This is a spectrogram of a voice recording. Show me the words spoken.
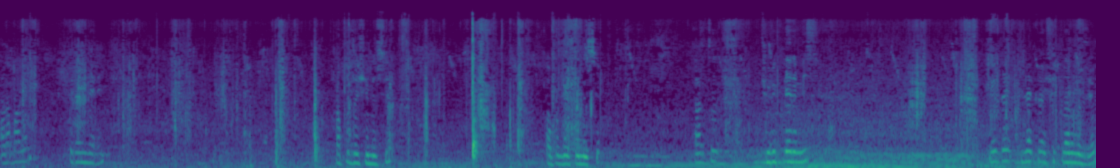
Arabanın frenleri, kapı döşemesi, kapı döşemesi, artı çürüklerimiz, bir de plaka ışıklarımız yok.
